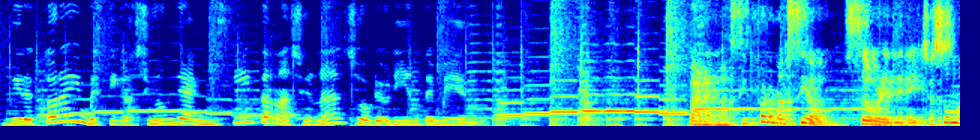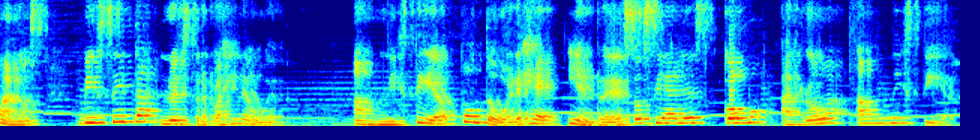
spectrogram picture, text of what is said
directora de investigación de Amnistía Internacional sobre Oriente Medio. Para más información sobre derechos humanos, visita nuestra página web amnistía.org y en redes sociales como arroba amnistía.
